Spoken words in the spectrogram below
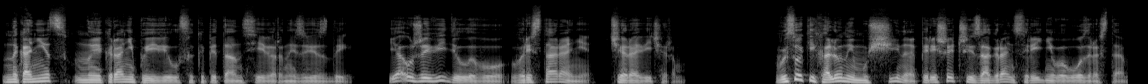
Наконец, на экране появился капитан Северной Звезды. Я уже видел его в ресторане вчера вечером. Высокий холеный мужчина, перешедший за грань среднего возраста.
